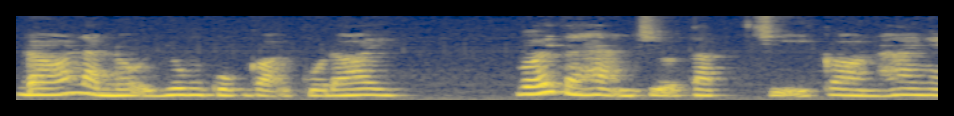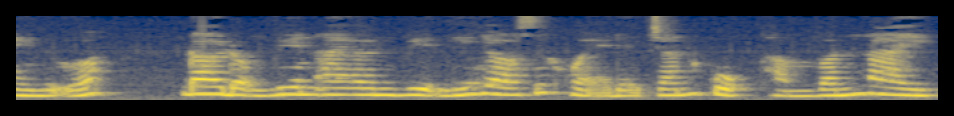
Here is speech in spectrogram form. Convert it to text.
Đó là nội dung cuộc gọi của Doi. Với thời hạn triệu tập chỉ còn 2 ngày nữa, đòi động viên Ian viện lý do sức khỏe để tránh cuộc thẩm vấn này,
